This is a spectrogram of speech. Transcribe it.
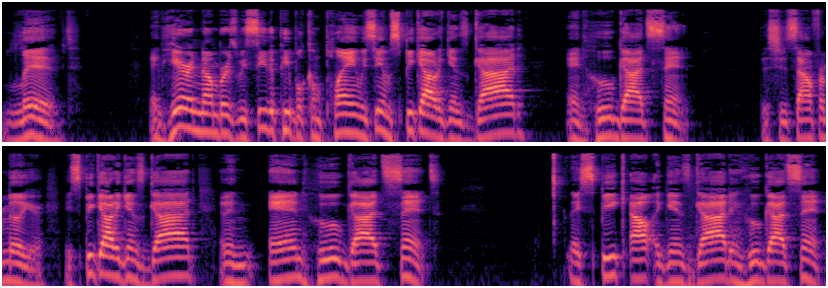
lived. And here in Numbers, we see the people complain. We see them speak out against God and who God sent. This should sound familiar. They speak out against God and, and who God sent. They speak out against God and who God sent.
